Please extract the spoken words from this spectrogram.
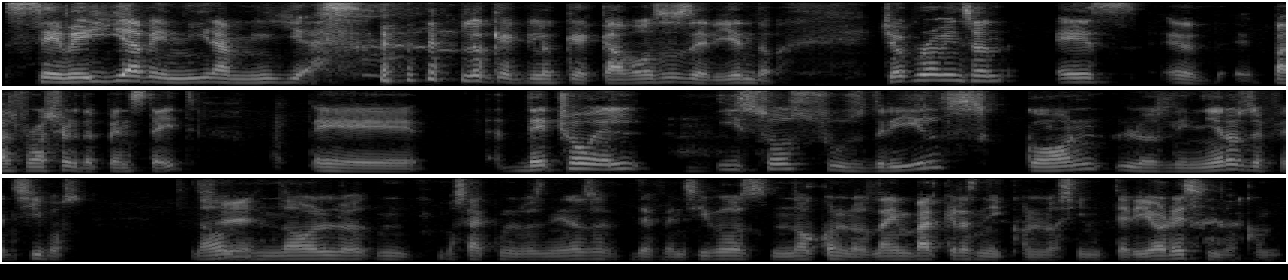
Se veía venir a millas lo, que, lo que acabó sucediendo. Chop Robinson es eh, eh, pass rusher de Penn State. Eh, de hecho, él hizo sus drills con los linieros defensivos, ¿no? no mm, o sea, con los linieros defensivos, no con los linebackers ni con los interiores, sino con,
